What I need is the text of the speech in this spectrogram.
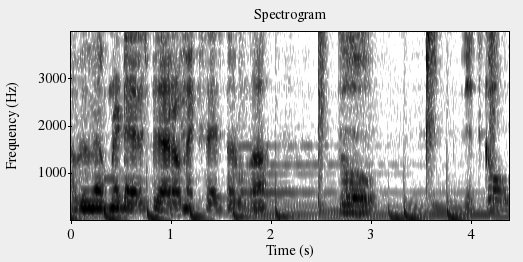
अभी मैं अपने टेरेस पे जा रहा हूँ मैं एक्सरसाइज करूँगा। तो let's go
